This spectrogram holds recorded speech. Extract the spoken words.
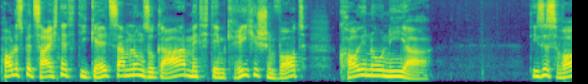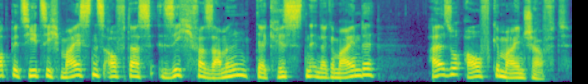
Paulus bezeichnet die Geldsammlung sogar mit dem griechischen Wort Koinonia. Dieses Wort bezieht sich meistens auf das sich Versammeln der Christen in der Gemeinde also auf Gemeinschaft.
